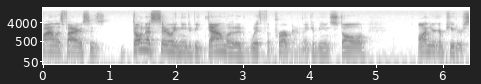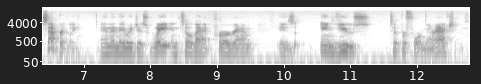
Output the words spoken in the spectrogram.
fileless viruses don't necessarily need to be downloaded with the program. They can be installed on your computer separately, and then they would just wait until that program is in use to perform their actions.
